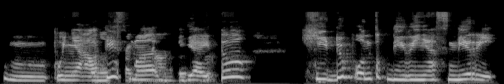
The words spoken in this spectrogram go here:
mm, punya autisme. dia itu hidup untuk dirinya sendiri.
